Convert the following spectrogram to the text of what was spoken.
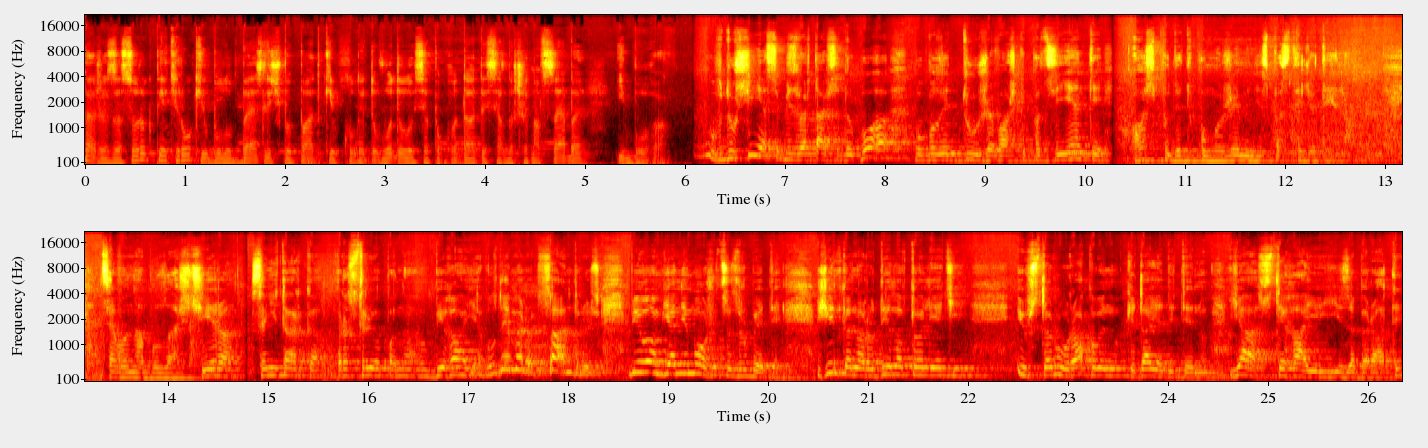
Каже, за 45 років було безліч випадків, коли доводилося покладатися лише на себе і Бога. В душі я собі звертався до Бога, бо були дуже важкі пацієнти. Господи, допоможи мені спасти людину. Це вона була щира. Санітарка розтрьопана, вбігає. Володимир Олександрович, бігом я не можу це зробити. Жінка народила в туалеті і в стару раковину кидає дитину. Я встигаю її забирати.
